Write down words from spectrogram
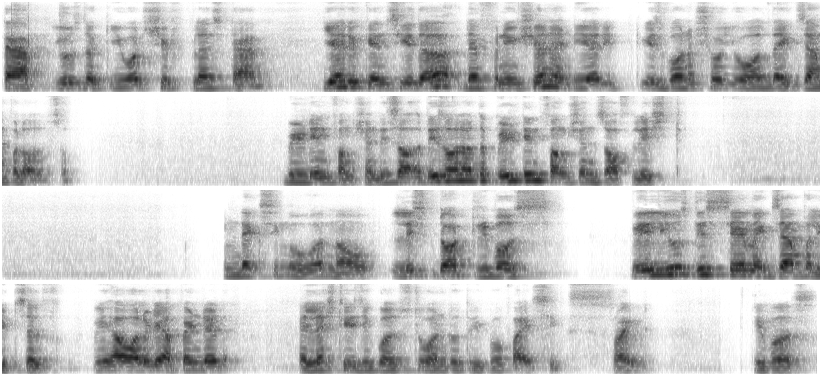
tab. Use the keyword shift plus tab. Here you can see the definition and here it is going to show you all the example also. Built-in function. These are these all are the built-in functions of list indexing over. Now list dot reverse we'll use this same example itself. We have already appended lst is equals to 1 2 3 4 5 6 right? Reverse.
